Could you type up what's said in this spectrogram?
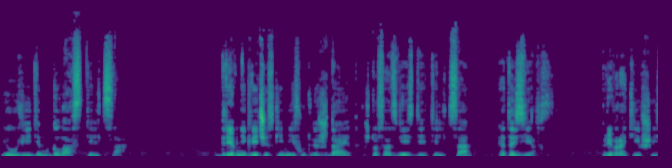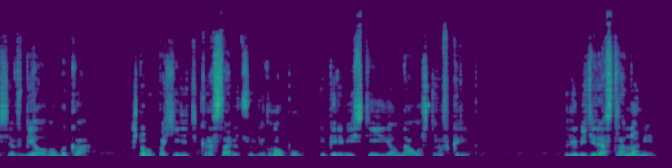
и увидим глаз Тельца. Древнегреческий миф утверждает, что созвездие Тельца – это Зевс, превратившийся в белого быка, чтобы похитить красавицу Европу и перевести ее на остров Крит. Любители астрономии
